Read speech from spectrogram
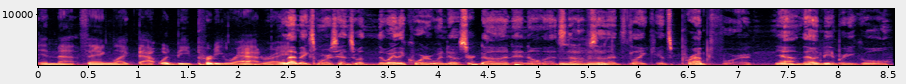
in that thing? Like that would be pretty rad, right? well, that makes more sense with the way the quarter windows are done and all that stuff. Mm-hmm. So that's like it's prepped for it. Yeah, that would be a pretty cool,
